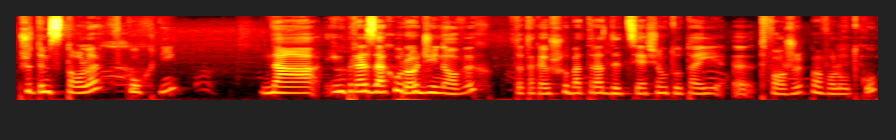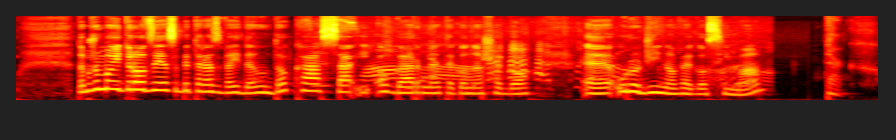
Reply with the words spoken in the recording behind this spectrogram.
Przy tym stole w kuchni? Na imprezach urodzinowych. To taka już chyba tradycja się tutaj e, tworzy powolutku. Dobrze, moi drodzy, ja sobie teraz wejdę do kasa i ogarnę tego naszego e, urodzinowego Sima. Tak.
